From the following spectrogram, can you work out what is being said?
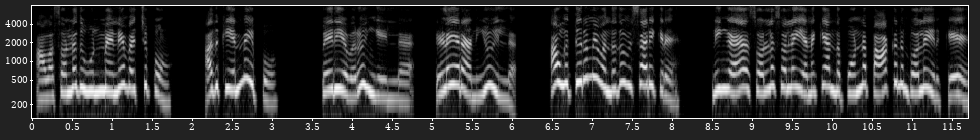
அவன் சொன்னது உண்மைன்னே வச்சுப்போம். அதுக்கு என்ன இப்போ? பெரியவரும் இங்க இல்ல. இளையராணியும் இல்ல. அவங்க திரும்பி வந்ததும் விசாரிக்கிறேன். நீங்க சொல்ல சொல்ல எனக்கே அந்த பொண்ணை பார்க்கணும் போல இருக்கே.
